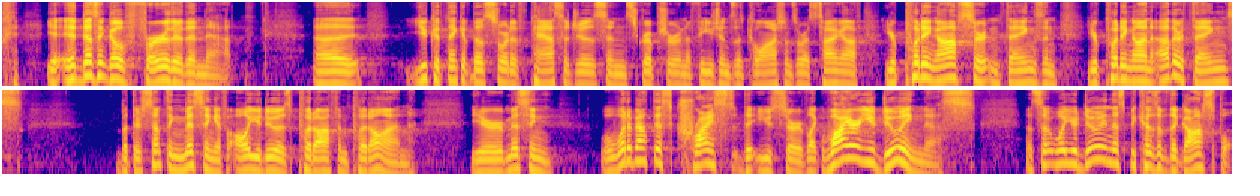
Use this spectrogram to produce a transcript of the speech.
it doesn't go further than that. Uh, you could think of those sort of passages in Scripture in Ephesians and Colossians where it's tying off, you're putting off certain things and you're putting on other things but there's something missing if all you do is put off and put on. You're missing, well, what about this Christ that you serve? Like, why are you doing this? And so, well, you're doing this because of the gospel.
